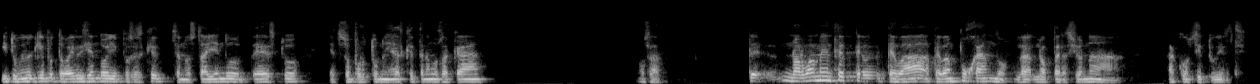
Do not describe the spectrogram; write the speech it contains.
y tu mismo equipo te va a ir diciendo, oye, pues es que se nos está yendo esto, estas oportunidades que tenemos acá. O sea, normalmente te, va, te va empujando la, operación a, constituirte.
